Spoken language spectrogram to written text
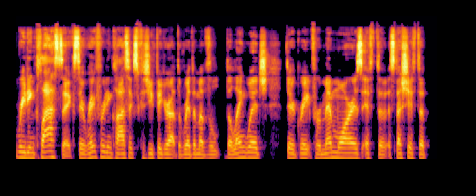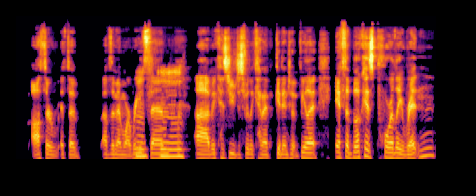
reading classics. They're great for reading classics because you figure out the rhythm of the, the language. They're great for memoirs if the especially if the author if the of the memoir reads them Mhm. uh, because you just really kind of get into it and feel it. If the book is poorly written,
